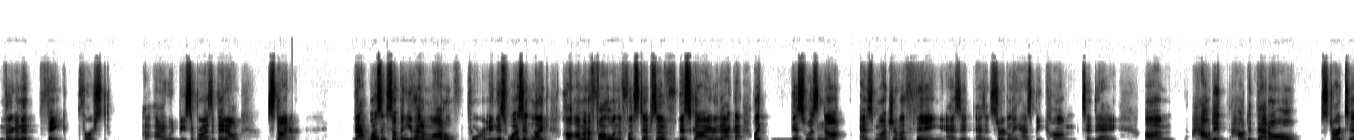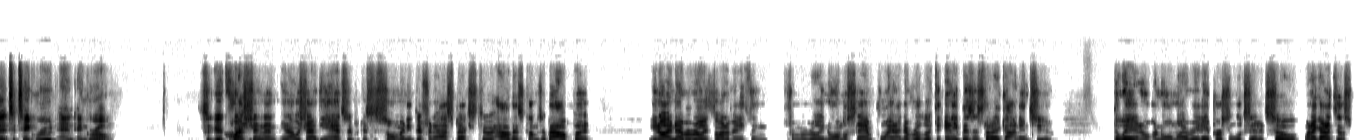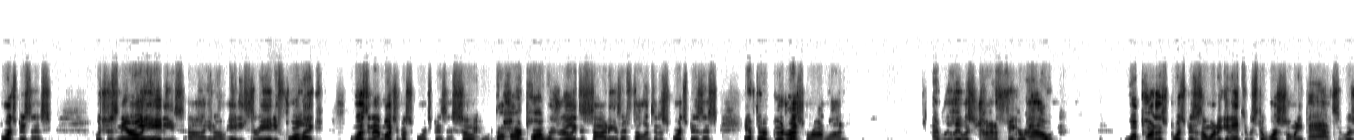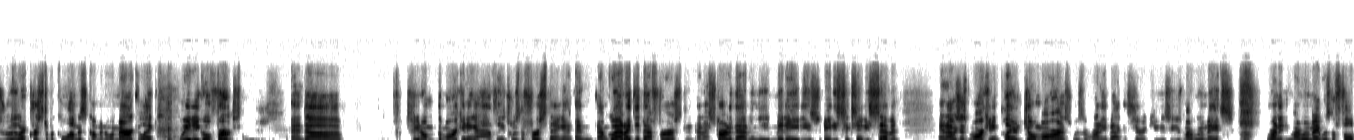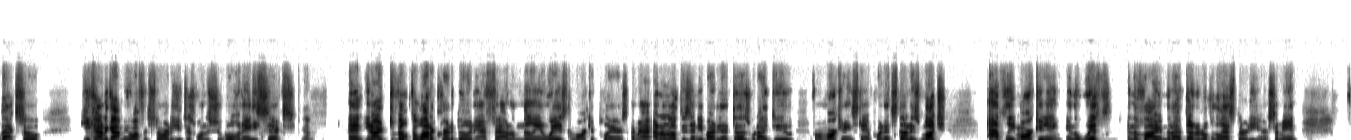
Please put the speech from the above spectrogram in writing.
they're gonna think first. I I would be surprised if they don't. Steiner. That wasn't something you had a model for. I mean, this wasn't like, huh, I'm going to follow in the footsteps of this guy or that guy. Like, this was not as much of a thing as it as it certainly has become today. Um, how did how did that all start to to take root and and grow? It's a good question, and you know, I wish I had the answer because there's so many different aspects to how this comes about. But you know, I never really thought of anything from a really normal standpoint. I never looked at any business that I gotten into the way a, a normal everyday person looks at it. So when I got into the sports business, which was in the early 80s, uh, you know, 83, 84, like wasn't that much of a sports business. So Right. the hard part was really deciding as I fell into the sports business after a good restaurant run, I really was trying to figure out what part of the sports business I wanted to get into because there were so many paths. It was really like Christopher Columbus coming to America. Like, where do you go first? And uh, so, you know, the marketing of athletes was the first thing. And, and I'm glad I did that first. And I started that in the mid 80s, 86, 87. And I was just marketing players. Joe Morris was the running back at Syracuse. He was my roommate's running. My roommate was the fullback. So he kind of got me off and started. He just won the Super Bowl in 86. Yep. And, you know, I developed a lot of credibility. I found a million ways to market players. I mean, I, I don't know if there's anybody that does what I do from a marketing standpoint that's done as much athlete marketing in the width and the volume that I've done it over the last 30 years. I mean,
